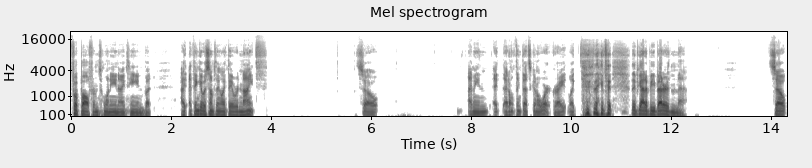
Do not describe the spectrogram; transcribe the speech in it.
football from 2019, but I, I think it was something like they were ninth. So I mean, I, I don't think that's going to work, right? Like they've they've got to be better than that. So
